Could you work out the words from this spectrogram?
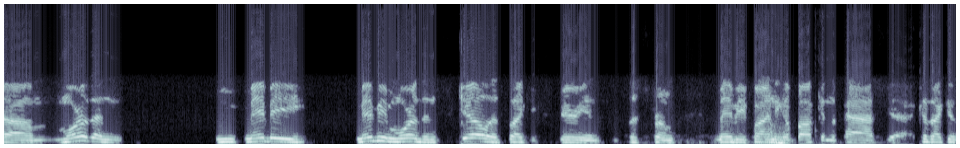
um, more than maybe maybe more than skill. It's like experience, just from maybe finding a buck in the past. Yeah, because I can.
